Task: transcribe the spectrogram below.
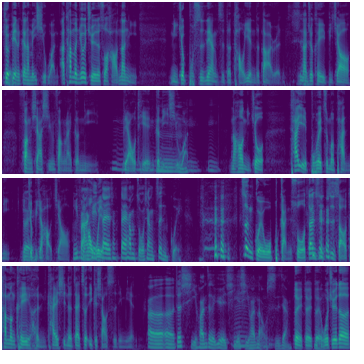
就变得跟他们一起玩。啊，他们就会觉得说好，那你你就不是那样子的讨厌的大人，那就可以比较放下心房来跟你聊天，跟你一起玩，然后你就他也不会这么叛逆，你就比较好教，你反而可以带带他们走向正轨。正轨我不敢说，但是 至少他们可以很开心的在这一个小时里面，呃呃，就喜欢这个乐器，也喜欢老师这样。对对对，我觉得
